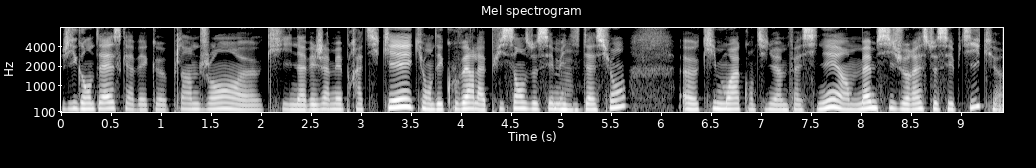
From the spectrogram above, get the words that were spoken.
gigantesques avec euh, plein de gens qui n'avaient jamais pratiqué, qui ont découvert la puissance de ces mmh. méditations. Euh, qui, moi, continue à me fasciner. Hein. Même si je reste sceptique, euh,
